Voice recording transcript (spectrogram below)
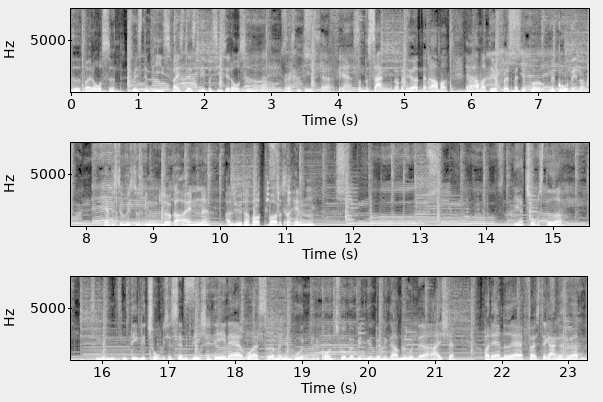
døde for et år siden. Rest in peace. Faktisk næsten lige præcis et år siden. Men, Rest in peace, ja. ja, som du sang, når man hører den, den rammer. Den Ja. rammer different, men det er på, med gode minder. Ja, hvis du, hvis du sådan lukker øjnene og lytter, hvor, hvor er du så henne? Jeg har to steder. Sådan en, sådan del i to, hvis jeg ser mit vision. Det ene er, hvor jeg sidder med min hund, og går en tur med min, med min gamle hund, der Aisha. Og det andet er første gang, jeg hører den.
